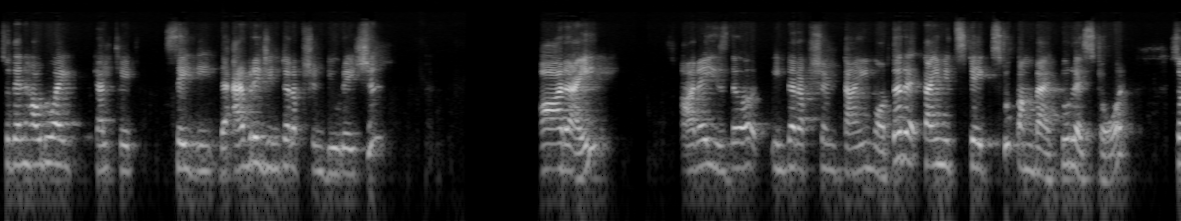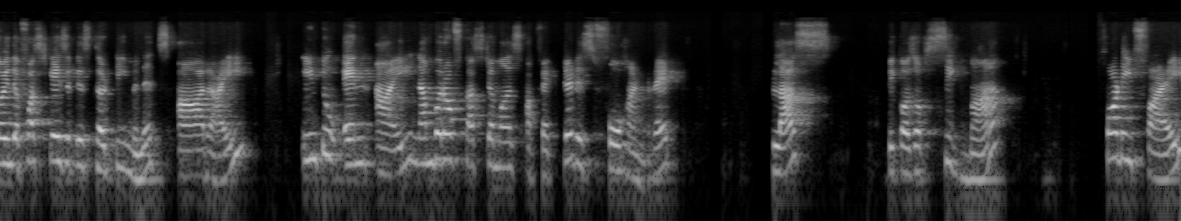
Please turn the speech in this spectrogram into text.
So then how do I calculate, say the, the average interruption duration? Ri, Ri is the interruption time or the time it takes to come back to restore. So in the first case, it is 30 minutes, Ri into Ni, number of customers affected is 400 plus because of sigma 45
